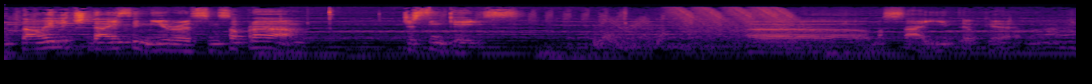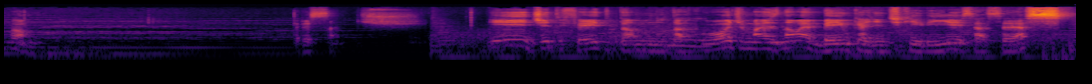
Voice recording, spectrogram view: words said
Então ele te dá esse mirror assim só pra just in case. Uh, uma saída eu quero. Ah, vamos. Interessante. E dito e feito, estamos no Dark World, mas não é bem o que a gente queria esse acesso.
